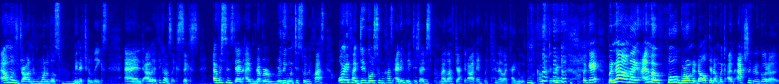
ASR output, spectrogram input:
I almost drowned in one of those miniature lakes, and I, I think I was like six. Ever since then, I've never really went to swimming class, or if I did go to swimming class, I didn't pay attention. I just put my life jacket on and pretended like I knew what the fuck I was doing. okay, but now I'm like I'm a full grown adult, and I'm like I'm actually gonna go to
